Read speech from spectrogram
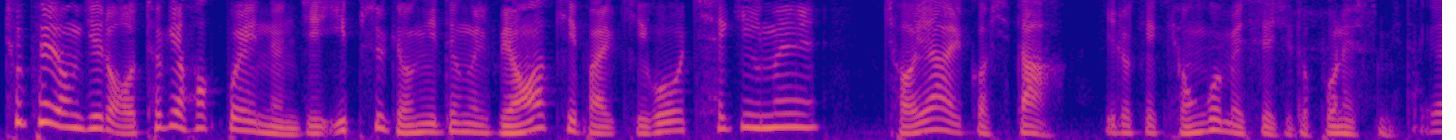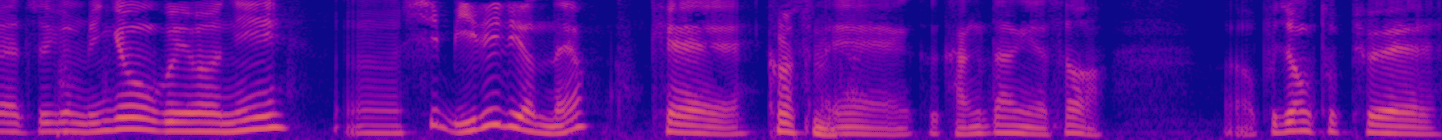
투표 용지를 어떻게 확보했는지 입수 경위 등을 명확히 밝히고 책임을 져야 할 것이다. 이렇게 경고 메시지도 보냈습니다. 그러니까 지금 민경욱 의원이 11일이었나요? 어, 국회 그렇습니다. 예, 그 강당에서 어, 부정 투표에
